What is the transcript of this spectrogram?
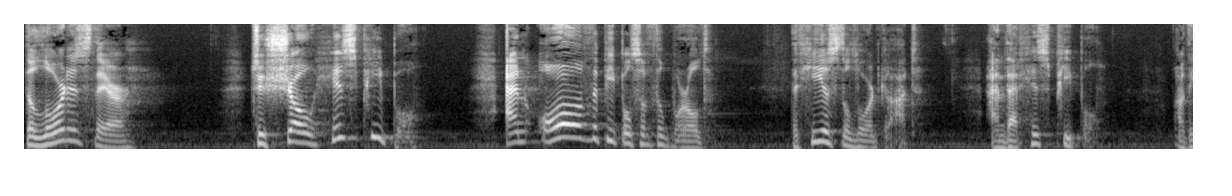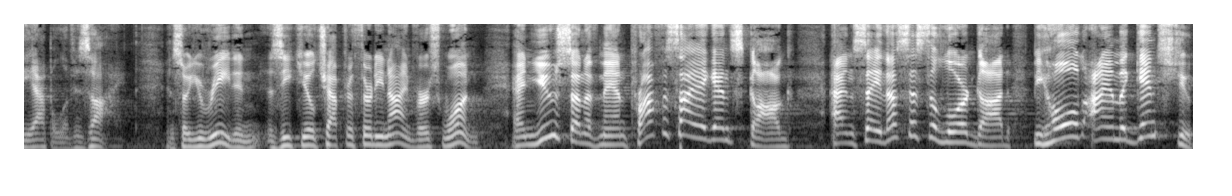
the Lord is there to show his people and all of the peoples of the world that he is the Lord God and that his people are the apple of his eye. And so you read in Ezekiel chapter 39, verse 1 And you, son of man, prophesy against Gog and say, Thus says the Lord God, Behold, I am against you.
